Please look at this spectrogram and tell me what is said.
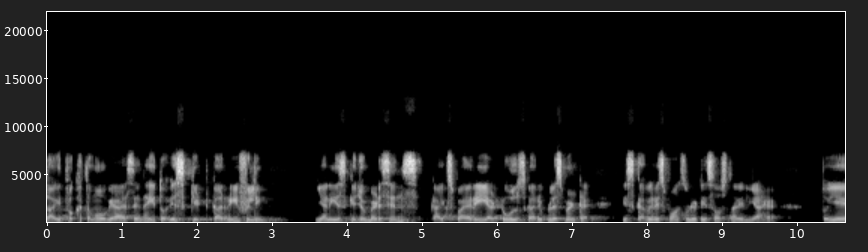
दायित्व खत्म हो गया ऐसे नहीं तो इस किट का रीफिलिंग यानी इसके जो मेडिसिन का एक्सपायरी या टूल्स का रिप्लेसमेंट है, इसका भी रिस्पॉन्सिबिलिटी संस्था ने लिया है। तो ये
